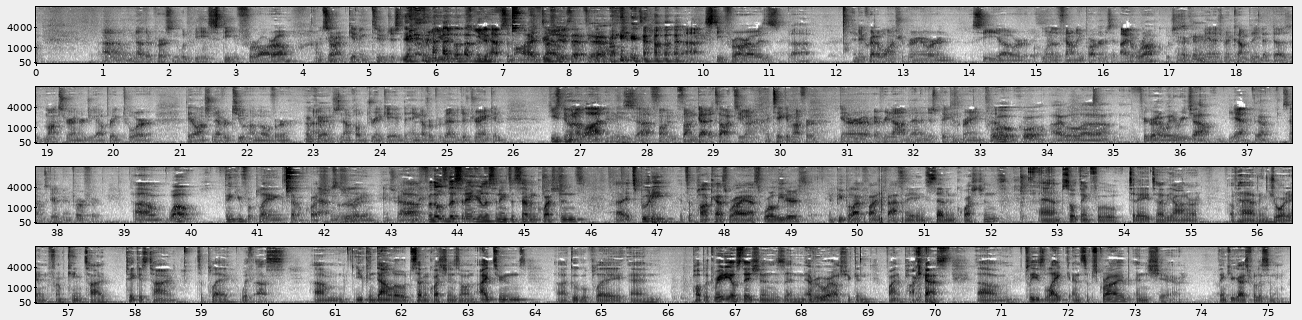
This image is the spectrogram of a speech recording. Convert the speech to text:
Um, another person would be Steve Ferraro. I'm Okay. sorry, I'm giving two just Yeah. for you to you to have some I options. appreciate always like that. to give options. Yeah. Uh, Steve Ferraro is uh, an incredible entrepreneur and CEO or one of the founding partners at Idle Rock, which is Okay. a management company that does Monster Energy Outbreak Tour. They launched Never Too Hungover, uh, Okay. which is now called Drink Aid, the hangover preventative drink, and he's doing a lot and he's a fun, fun guy to talk to. I take him out for dinner every now and then and just pick his brain. So, cool, cool. I will uh, figure out a way to reach out. yeah, Yeah, sounds good, man. perfect. Um, well, thank you for playing Seven Questions, Absolutely. Jordan. Thanks for having Uh, me. for those listening, you're listening to Seven Questions. Uh, it's Booty. It's a podcast where I ask world leaders and people I find fascinating seven questions. And I'm so thankful today to have the honor of having Jordan from King Tide take his time to play with us. Um, you can download Seven Questions on iTunes, uh, Google Play, and public radio stations, and everywhere else you can find a podcast. Um, please like and subscribe and share. Thank you guys for listening.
